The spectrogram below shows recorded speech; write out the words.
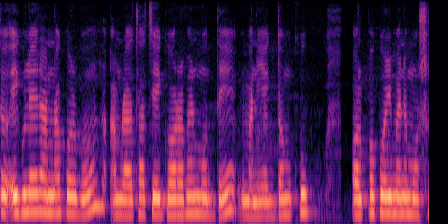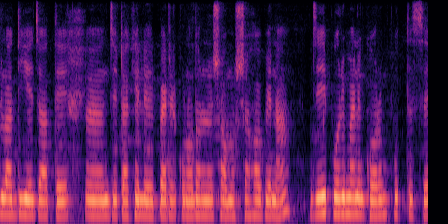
তো এগুলাই রান্না করব। আমরা চাচ্ছি গরমের মধ্যে মানে একদম খুব অল্প পরিমাণে মশলা দিয়ে যাতে যেটা খেলে পেটের কোনো ধরনের সমস্যা হবে না যে পরিমাণে গরম পড়তেছে।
